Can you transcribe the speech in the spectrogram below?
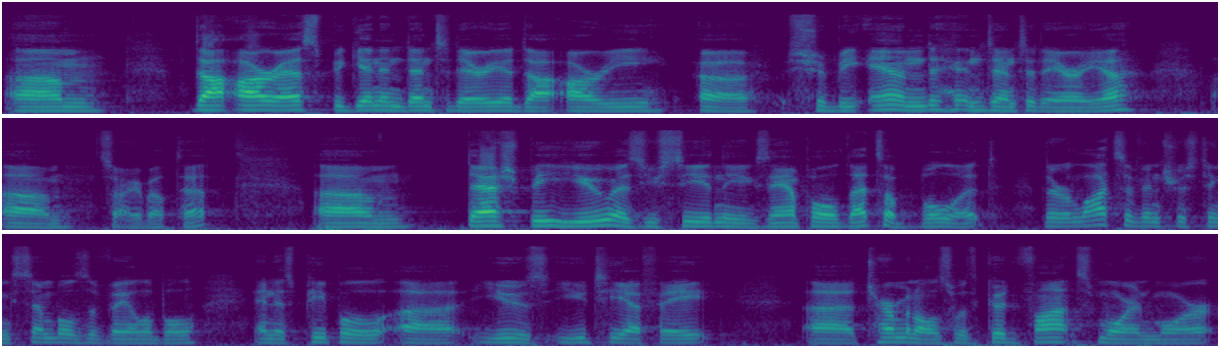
Um, .rs begin indented area. .re uh, should be end indented area. Um, sorry about that. Um, dash BU, as you see in the example, that's a bullet. There are lots of interesting symbols available, and as people uh, use UTF-8 uh, terminals with good fonts more and more,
